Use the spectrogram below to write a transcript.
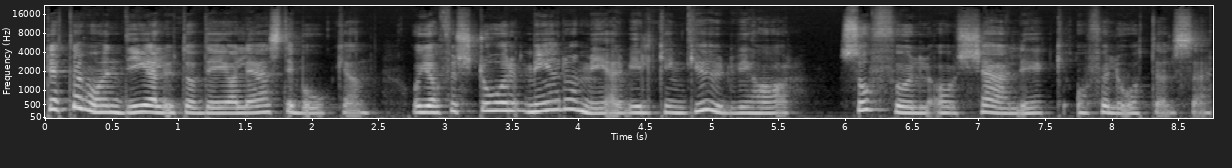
Detta var en del utav det jag läst i boken och jag förstår mer och mer vilken Gud vi har, så full av kärlek och förlåtelse.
